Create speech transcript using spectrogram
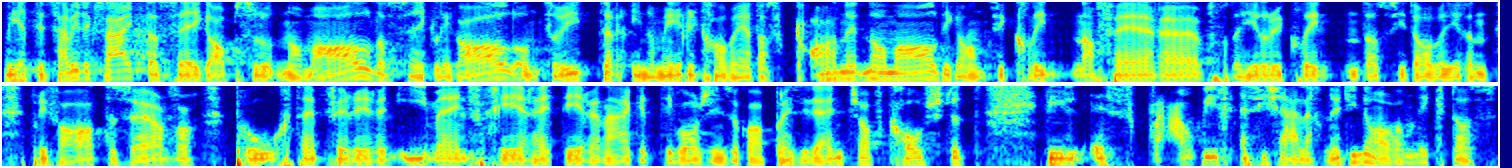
wird jetzt auch wieder gesagt, das sei absolut normal, das sei legal und so weiter. In Amerika wäre das gar nicht normal. Die ganze Clinton-Affäre von der Hillary Clinton, dass sie da ihren privaten Server braucht hat für ihren E-Mail-Verkehr, hat ihren eigentlich wahrscheinlich sogar Präsidentschaft gekostet. Weil es, glaube ich, es ist eigentlich nicht in Ordnung, dass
